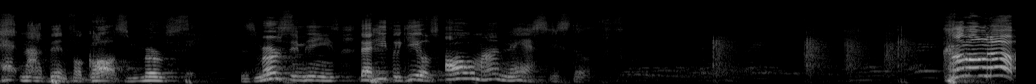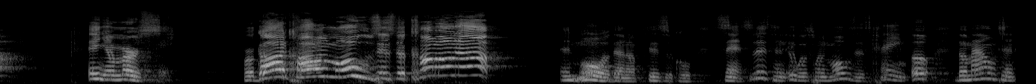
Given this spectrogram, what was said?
had not been for God's mercy. His mercy means that he forgives all my nasty stuff. Come on up in your mercy. For God called Moses to come on up in more than a physical sense. Listen, it was when Moses came up the mountain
